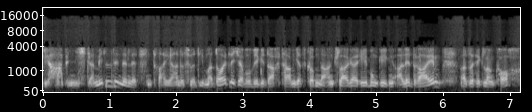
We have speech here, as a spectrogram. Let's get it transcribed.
die haben nicht ermittelt in den letzten drei Jahren. Das wird immer deutlicher, wo wir gedacht haben, jetzt kommt eine Anklageerhebung gegen alle drei, also Heckler Koch,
